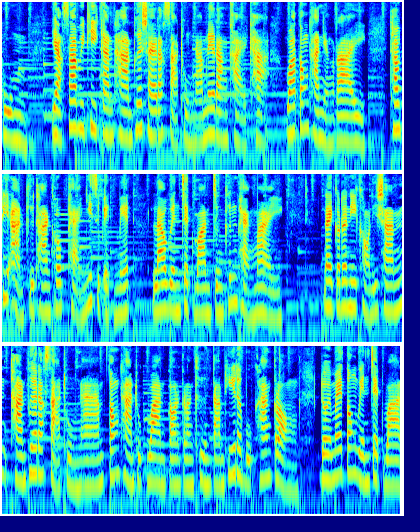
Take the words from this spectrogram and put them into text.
คุม อยากทราบวิธีการทานเพื่อใช้รักษาถุงน้ำในรังไข่ค่ะ ว่าต้องทานอย่างไร เท่าที่อ่านคือทานครบแผง 21 เม็ดแล้วเว้น 7 วันจึงขึ้นแผงใหม่ ในกรณีของดิฉัน ทานเพื่อรักษาถุงน้ำต้องทานทุกวันตอนกลางคืนตามที่ระบุข้างกล่อง โดยไม่ต้องเว้น 7 วัน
